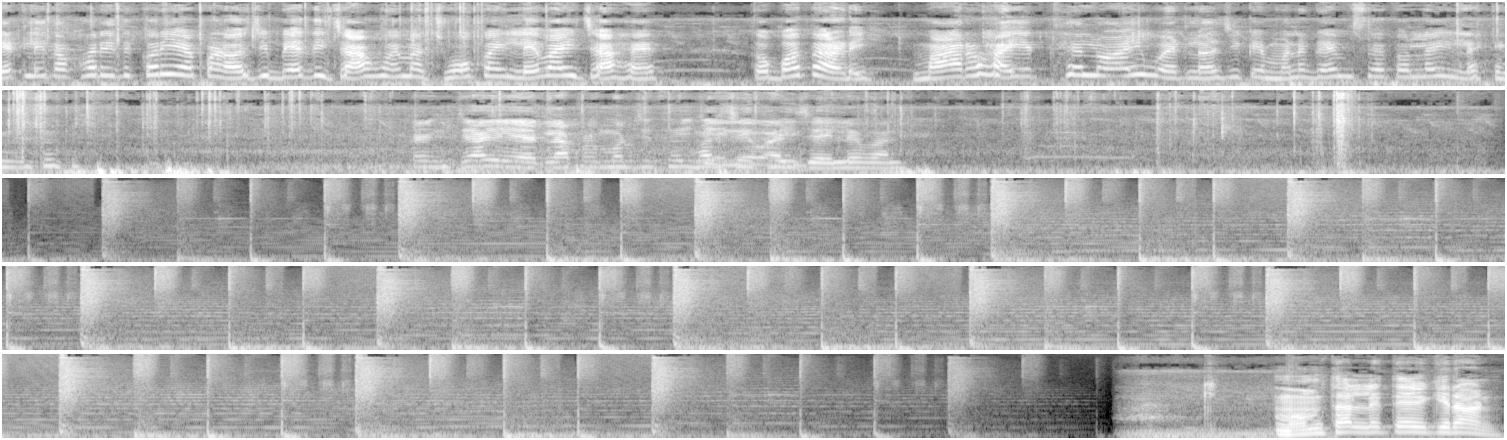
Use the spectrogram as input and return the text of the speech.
એટલી તો ખરીદી કરીએ પણ હજી બે દી જાહું એમાં જો કંઈ લેવાઈ જાહે તો બતાડી. મારો હા એક થેલો આવ્યો એટલે હજી કંઈ મને ગમશે તો લઈ લઈ જઈએ એટલે આપણે મરજી થઈ જાય લેવાની. જાય લેવાની મમતા લેતે આવી કિરણ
